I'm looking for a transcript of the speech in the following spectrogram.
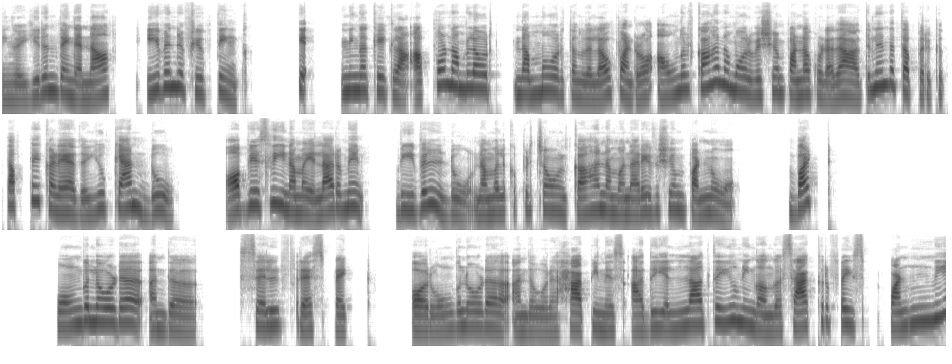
நீங்கள் இருந்தீங்கன்னா ஈவன் இஃப் யூ திங்க் நீங்கள் கேட்கலாம் அப்போ நம்மள ஒரு நம்ம ஒருத்தங்களை லவ் பண்ணுறோம் அவங்களுக்காக நம்ம ஒரு விஷயம் பண்ணக்கூடாது. அதுல என்ன தப்பு இருக்குது தப்பே கிடையாது. யூ கேன் டூ ஆப்வியஸ்லி நம்ம எல்லாருமே வி வில் டூ நம்மளுக்கு பிடிச்சவங்களுக்காக நம்ம நிறைய விஷயம் பண்ணுவோம். பட் உங்களோட அந்த செல்ஃப் ரெஸ்பெக்ட் ஆர் உங்களோட அந்த ஒரு ஹாப்பினஸ் அது எல்லாத்தையும் நீங்கள் அங்கே சாக்ரிஃபைஸ் பண்ணி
